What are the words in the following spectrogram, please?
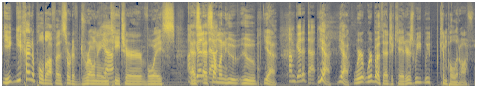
You you kind of pulled off a sort of droning Yeah. teacher voice I'm as good at as that. someone who who yeah I'm good at that. yeah yeah we're we're both educators. We we can pull it off.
